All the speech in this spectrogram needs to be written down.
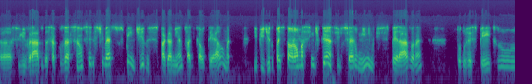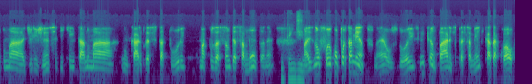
uh, se livrado dessa acusação se eles tivessem suspendido esses pagamentos de cautela né, e pedido para instaurar uma sindicância. Isso era o mínimo que se esperava, né? Todo respeito de uma diligência de quem está num cargo dessa estatura e uma acusação dessa monta, né? Entendi. Mas não foi o comportamento, né? Os dois encamparam expressamente, cada qual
